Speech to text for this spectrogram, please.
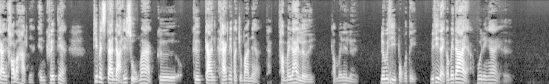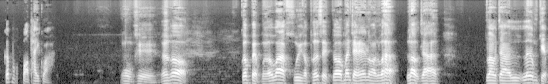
การเข้ารหัสเนี่ย encrypt เนี่ยที่เป็น standard ที่สูงมาก คือ คือการ crack ในปัจจุบันเนี่ยทำไม่ได้เลยทำไม่ได้เลย ด้วยวิธีปกติ วิธีไหนก็ไม่ได้อะพูดง่ายๆก็ปลอดภัยกว่า โอเค แล้วก็ ก็แบบเหมือนว่าคุยกับเพิร์เสร็จก็มั่นใจแน่นอนว่าเราจะเราจะเริ่มเก็บ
